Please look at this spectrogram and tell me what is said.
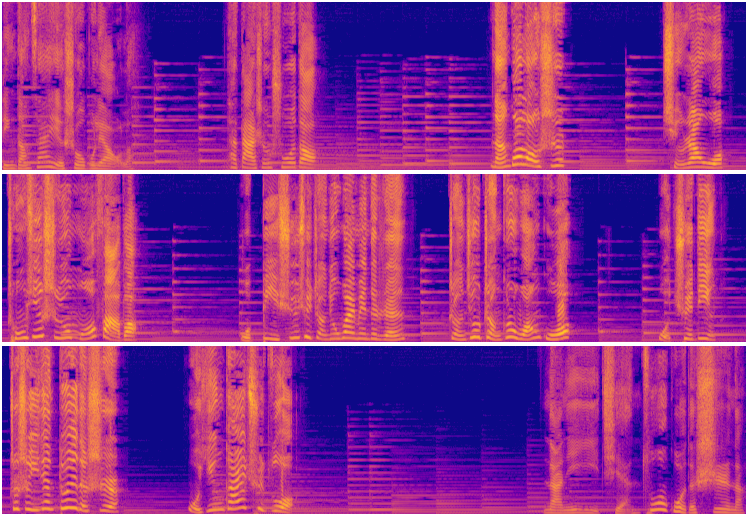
叮当再也受不了了，他大声说道：“南瓜老师，请让我重新使用魔法吧！我必须去拯救外面的人，拯救整个王国。我确定这是一件对的事，我应该去做。”那你以前做过的事呢？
